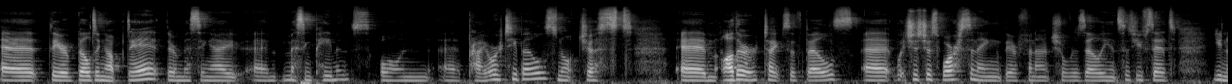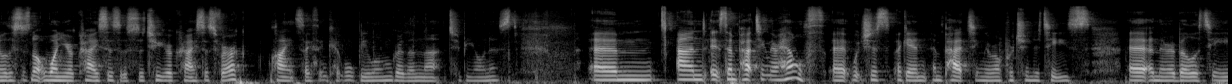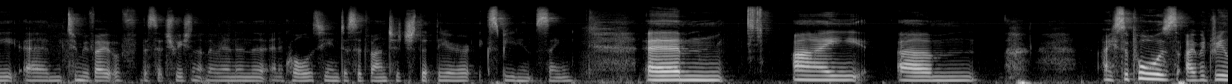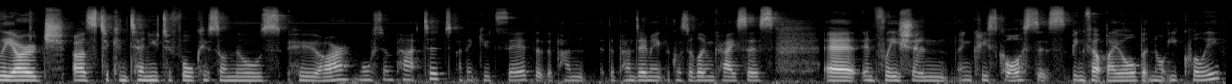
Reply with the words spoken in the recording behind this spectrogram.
Uh, they're building up debt. They're missing out, um, missing payments on uh, priority bills, not just um, other types of bills, uh, which is just worsening their financial resilience. As you've said, you know, this is not a one-year crisis; it's a two-year crisis for our clients. I think it will be longer than that, to be honest. Um, and it's impacting their health, uh, which is again impacting their opportunities uh, and their ability um, to move out of the situation that they're in and the inequality and disadvantage that they're experiencing. Um, I um, I suppose I would really urge us to continue to focus on those who are most impacted. I think you'd said that the, pan- the pandemic, the cost of living crisis, uh, inflation, increased costs, it's being felt by all but not equally.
